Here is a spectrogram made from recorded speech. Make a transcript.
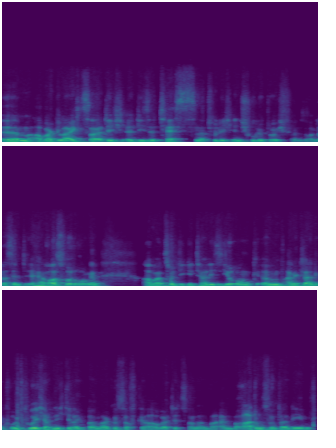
ähm, aber gleichzeitig äh, diese Tests natürlich in Schule durchführen sollen. Das sind Herausforderungen. Aber zur Digitalisierung ähm, eine kleine Korrektur. Ich habe nicht direkt bei Microsoft gearbeitet, sondern bei einem Beratungsunternehmen,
